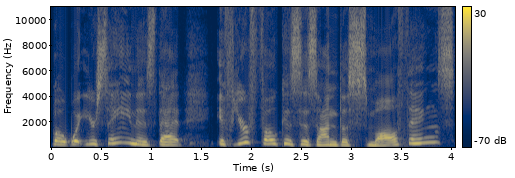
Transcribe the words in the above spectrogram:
But what you're saying is that if your focus is on the small things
